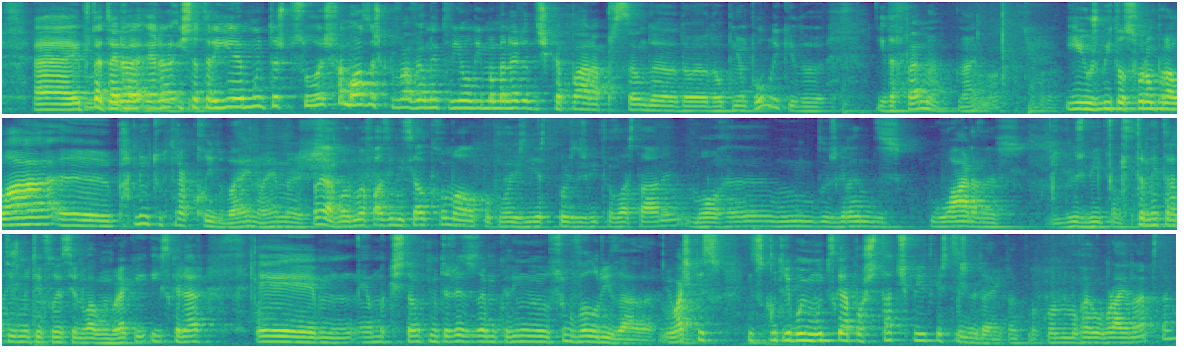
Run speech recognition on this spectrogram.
e portanto, era, era, isto atraía muitas pessoas famosas que provavelmente viam ali uma maneira de escapar à pressão da, da, da opinião pública e de e da fama, não é? E os Beatles foram para lá, uh, pá, nem tudo terá corrido bem, não é? Mas. Aliás, logo numa fase inicial correu mal, porque dois dias depois dos Beatles lá estarem, morre um dos grandes guardas dos Beatles. Que também terá tido muita influência no álbum Break e, e se calhar é, é uma questão que muitas vezes é um bocadinho subvalorizada. Eu acho que isso, isso contribui muito, se calhar, para o estado de espírito que este disco tem. Portanto, quando morreu o Brian Epstein,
